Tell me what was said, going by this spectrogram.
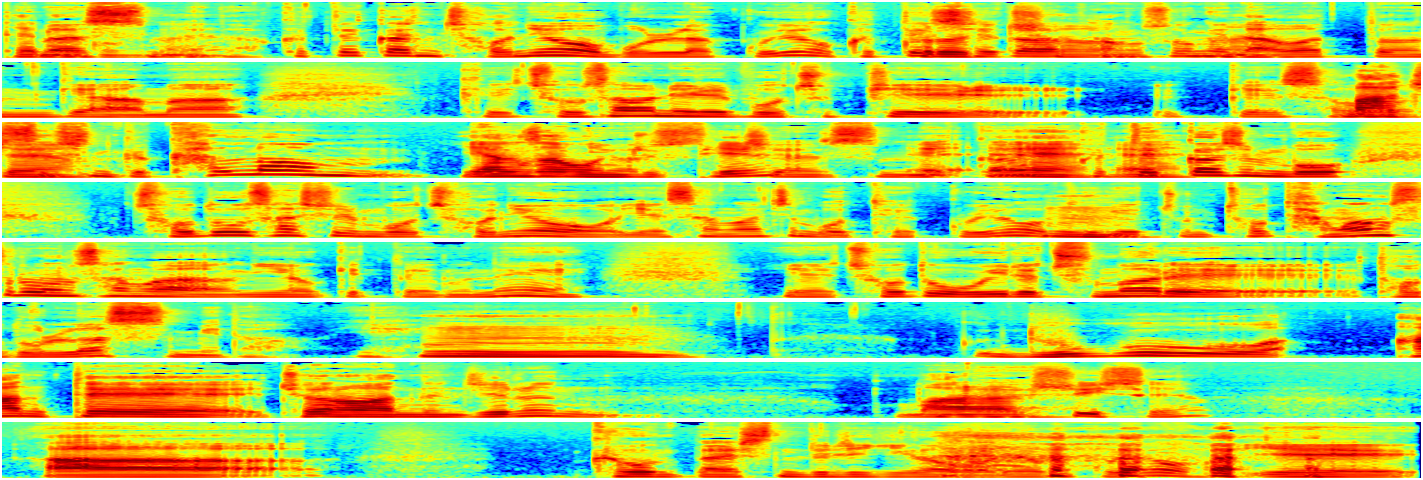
되는 맞습니다. 건가요? 그때까지는 전혀 몰랐고요. 그때 그렇죠. 제가 방송에 네. 나왔던 게 아마 그 조선일보 주필께서 맞아요. 쓰신 그 칼럼 양상원 주필? 않습니까? 예, 예, 그때까지는 뭐 저도 사실 뭐 전혀 예상하지 못했고요. 되게 음. 좀더 당황스러운 상황이었기 때문에 예, 저도 오히려 주말에 더 놀랐습니다. 예. 음, 그 누구한테 전화 왔는지는 말할 네. 수 있어요? 아, 그건 말씀드리기가 어렵고요. 예.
